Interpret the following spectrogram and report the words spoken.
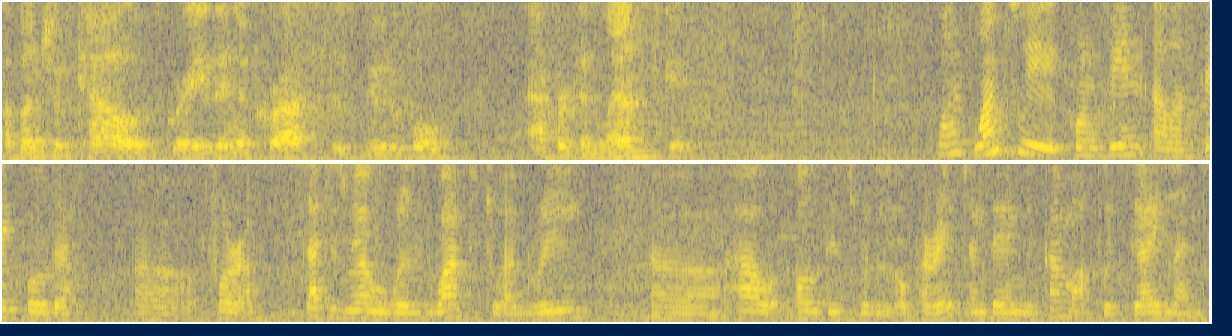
a bunch of cows grazing across this beautiful African landscape? Once- Once we convene our stakeholder uh, forum, that is where we will want to agree uh, how all this will operate, and then we come up with guidelines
